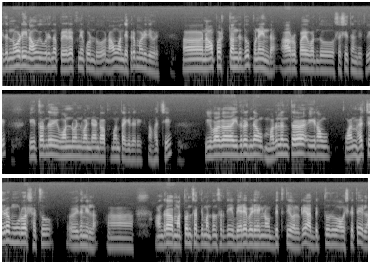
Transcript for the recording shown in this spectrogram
ಇದನ್ನ ನೋಡಿ ನಾವು ಇವರಿಂದ ಪ್ರೇರೇಪಣೆಗೊಂಡು ನಾವು ಒಂದು ಎಕರೆ ಮಾಡಿದ್ದೀವಿ ನಾವು ಫಸ್ಟ್ ತಂದಿದ್ದು ಪುಣೆಯಿಂದ. ಆರು ರೂಪಾಯಿ ಒಂದು ಸಸಿ ತಂದಿದ್ವಿ. ಈಗ ತಂದು ಈಗ one one one and half month ಆಗಿದೆ ರೀ ನಾವು ಹಚ್ಚಿ. ಇವಾಗ ಇದರಿಂದ ಮೊದಲಂತರ ಈಗ ನಾವು ಒಮ್ಮೆ ಹಚ್ಚಿದ್ರೆ ಮೂರು ವರ್ಷ ಹಚ್ಚು, ಇದನ್ನಿಲ್ಲ. ಅಂದ್ರೆ ಮತ್ತೊಂದು ಸರ್ತಿ ಮತ್ತೊಂದು ಸರ್ತಿ ಬೇರೆ ಬೆಳೆ ಹೆಂಗೆ ನಾವು ಬಿತ್ತೀವಲ್ಲ ರೀ ಆ ಬಿತ್ತೋದು ಅವಶ್ಯಕತೆ ಇಲ್ಲ.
